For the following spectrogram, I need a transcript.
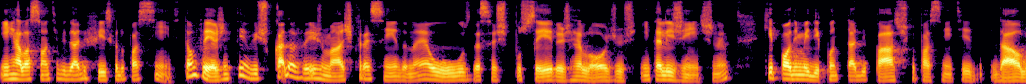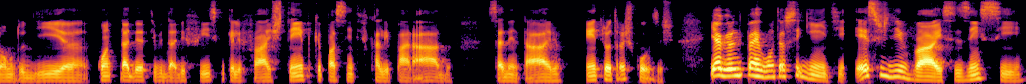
em relação à atividade física do paciente. Então, vê, a gente tem visto cada vez mais crescendo né, o uso dessas pulseiras, relógios inteligentes, né, que podem medir quantidade de passos que o paciente dá ao longo do dia, quantidade de atividade física que ele faz, tempo que o paciente fica ali parado, sedentário, entre outras coisas. E a grande pergunta é o seguinte: esses devices em si,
